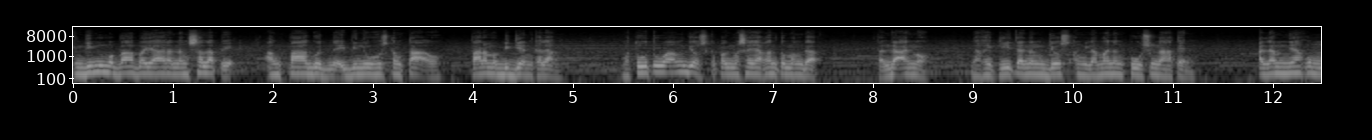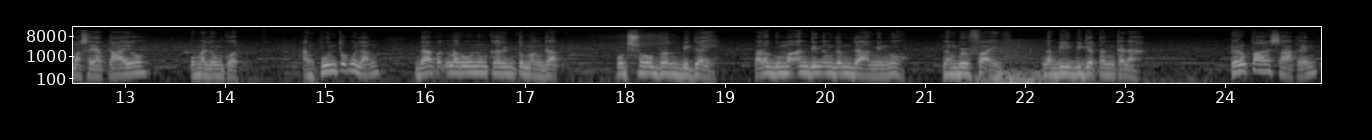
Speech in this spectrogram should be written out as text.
Hindi mo mababayaran ng salapi ang pagod na ibinuhos ng tao para mabigyan ka lang. Matutuwa ang Diyos kapag masaya kang tumanggap. Tandaan mo, nakikita ng Diyos ang laman ng puso natin. Alam niya kung masaya tayo o malungkot. Ang punto ko lang, dapat marunong ka rin tumanggap. Huwag sobrang bigay para gumaan din ang damdamin mo. Number 5, nabibigatan ka na. Pero para sa akin,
